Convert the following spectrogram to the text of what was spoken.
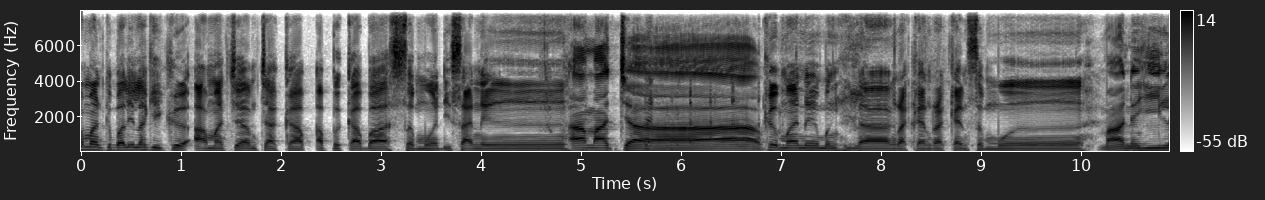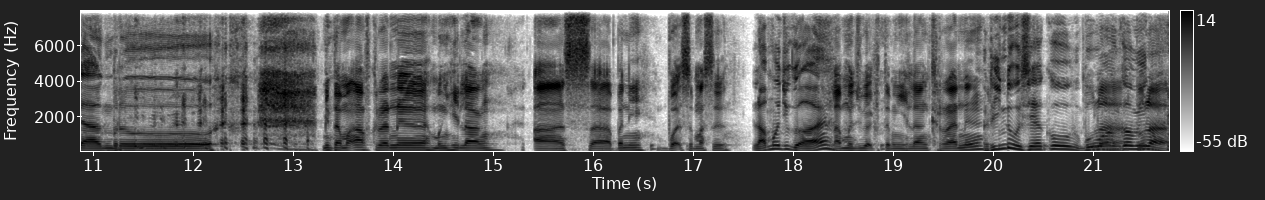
Selamat kembali lagi ke Ah Macam Cakap Apa khabar semua di sana? Ah, Macam Ke mana menghilang rakan-rakan semua? Mana hilang bro? Minta maaf kerana menghilang uh, Apa ni Buat semasa. Lama juga eh? Lama juga kita menghilang kerana Rindu sih aku Buang kau Min. itulah.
